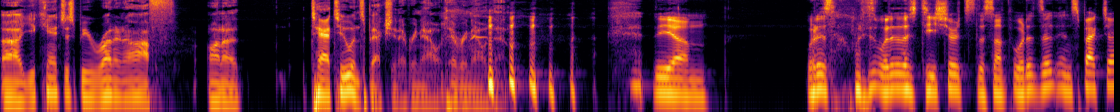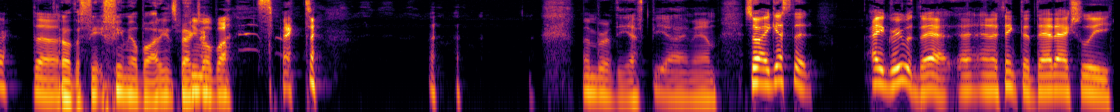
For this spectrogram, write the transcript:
Uh, you can't just be running off on a tattoo inspection every now every now and then. The um, what is what is what are those T-shirts? The something. What is it? Inspector. The Oh, the fe- female body inspector. female body inspector. Member of the FBI, ma'am. So I guess that I agree with that, and I think that that actually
